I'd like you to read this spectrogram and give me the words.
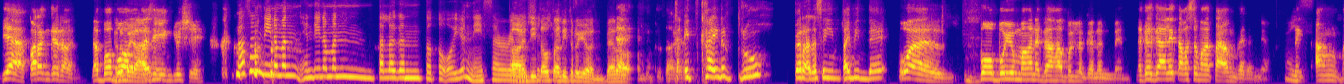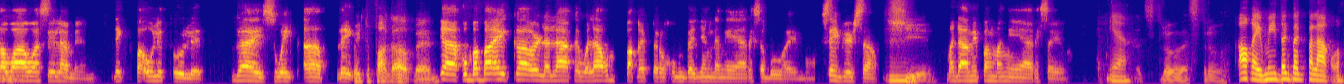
Yeah, parang ganon. Nabobo Ano ba ako kasi English eh. Kaso hindi naman, hindi naman talagang totoo yun eh sa Uh, relationship. hindi totally true yun. Pero, Yeah, it's kind of true. Pero at the same time, hindi. Well, bobo yung mga naghahabol na ganun, men. Nagagalit ako sa mga taong ganun yan. Like, ang kawawa sila, men. Like, paulit-ulit. Guys, wake up. Like, Wake the fuck up, man. yeah, kung babae ka or lalaki, wala akong pake, pero kung ganyang nangyayari sa buhay mo, save yourself. Mm. Shit. Madami pang mangyayari sa'yo. Yeah. That's true, that's true. Okay, may dagdag pala ako.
